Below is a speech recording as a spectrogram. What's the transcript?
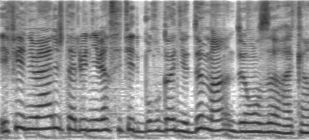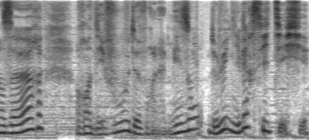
et fait une halte à l'Université de Bourgogne demain de 11h à 15h. Rendez-vous devant la maison de l'université.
